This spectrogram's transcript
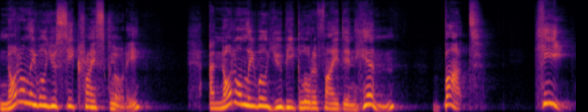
Not only will you see Christ's glory, and not only will you be glorified in him, but he,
